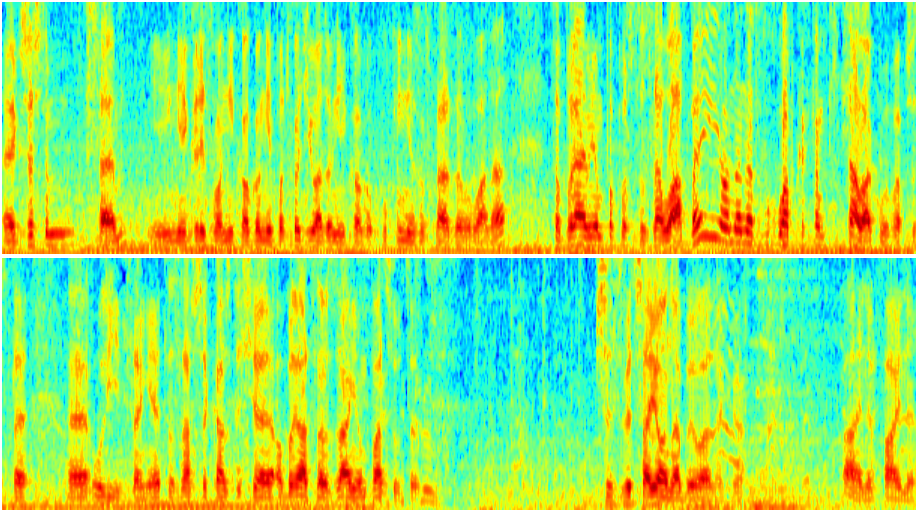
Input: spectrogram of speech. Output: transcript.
e, grzecznym psem i nie gryzła nikogo, nie podchodziła do nikogo, póki nie została zawołana, to brałem ją po prostu za łapę i ona na dwóch łapkach tam kicała, kurwa, przez te e, ulice, nie? To zawsze każdy się obracał, za nią patrzył, to przyzwyczajona była taka. Fajne, fajne.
